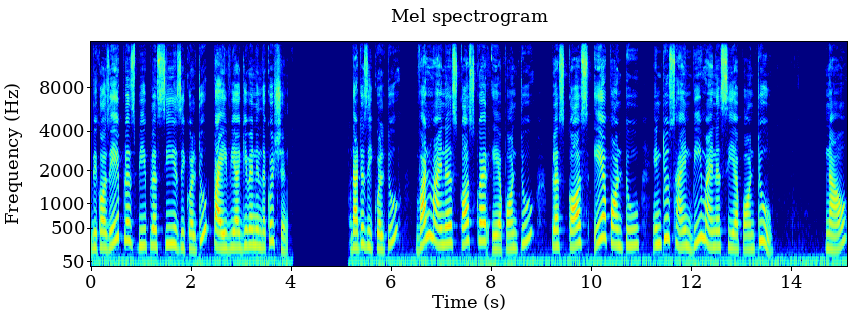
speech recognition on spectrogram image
because a plus b plus c is equal to pi we are given in the question that is equal to 1 minus cos square a upon 2 plus cos a upon 2 into sin b minus c upon 2. Now,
